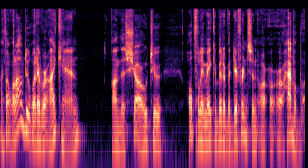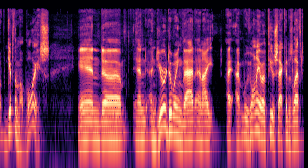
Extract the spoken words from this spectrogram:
I thought, well, I'll do whatever I can on this show to hopefully make a bit of a difference and or, or have a, give them a voice. And uh, and and you're doing that, and I, I, I we only have a few seconds left.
